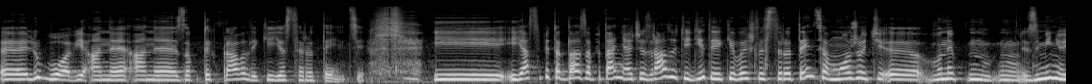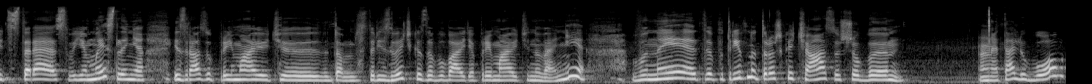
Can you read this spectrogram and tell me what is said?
е, любові, а не а не за тих правил, які є сиротинці. І, і я собі так дала запитання: а чи зразу ті діти, які вийшли з сиротинця, можуть е, вони змінюють старе своє мислення і зразу приймають там старі звички, забувають, а приймають і нове. Ні, вони це потрібно трошки часу, щоб. Та любов,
